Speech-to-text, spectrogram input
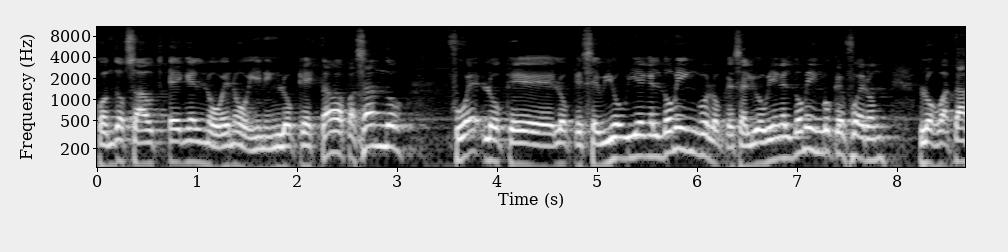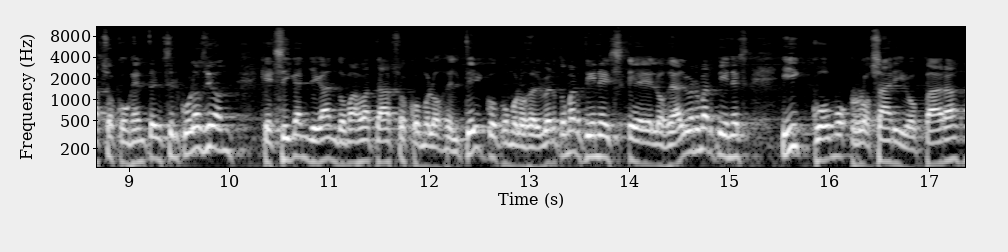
con dos outs en el noveno inning. Lo que estaba pasando fue lo que, lo que se vio bien el domingo, lo que salió bien el domingo, que fueron los batazos con gente en circulación, que sigan llegando más batazos como los del Tico, como los de Alberto Martínez, eh, los de Albert Martínez y como Rosario para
